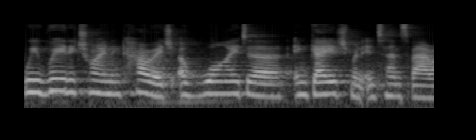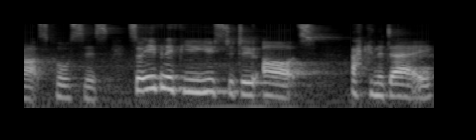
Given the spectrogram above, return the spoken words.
we really try and encourage a wider engagement in terms of our arts courses. So even if you used to do art back in the day,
